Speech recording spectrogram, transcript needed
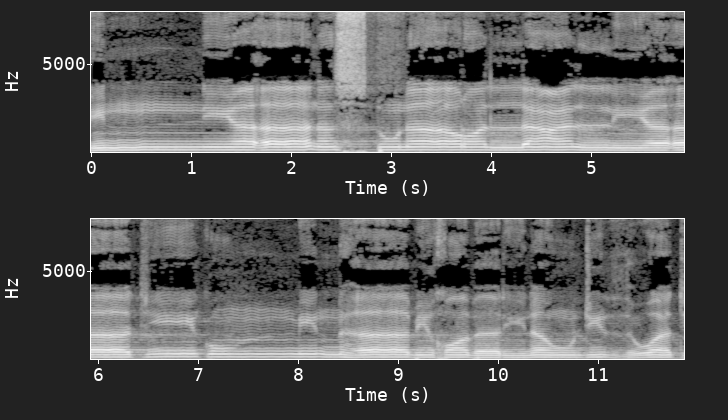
إني آنست نارا لعلي آتيكم منها بخبر أو جذوة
